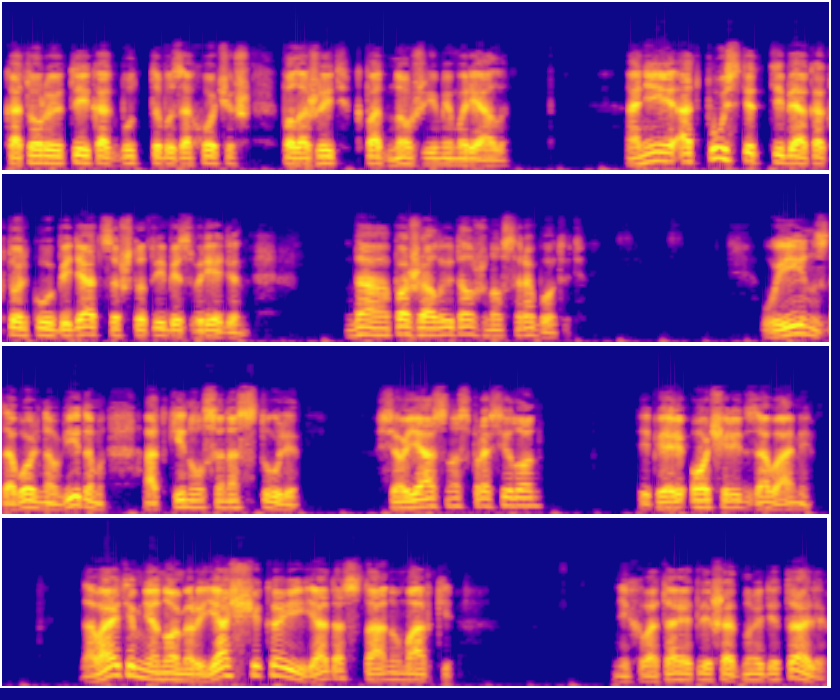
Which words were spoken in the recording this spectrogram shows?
которую ты как будто бы захочешь положить к подножью мемориала. Они отпустят тебя, как только убедятся, что ты безвреден. Да, пожалуй, должно сработать. Уин с довольным видом откинулся на стуле. — Все ясно? — спросил он. — Теперь очередь за вами. Давайте мне номер ящика, и я достану марки. — Не хватает лишь одной детали,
